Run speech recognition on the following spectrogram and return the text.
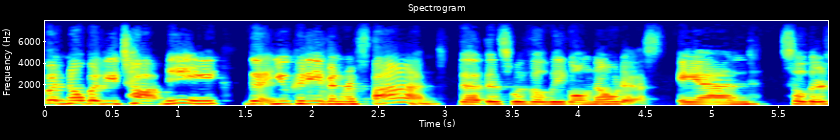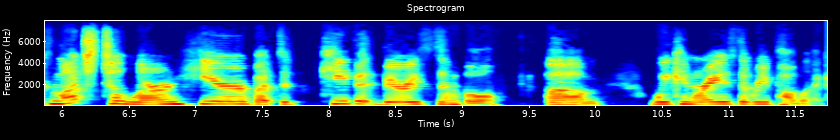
but nobody taught me that you could even respond, that this was a legal notice. And so there's much to learn here, but to keep it very simple, um, we can raise the republic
